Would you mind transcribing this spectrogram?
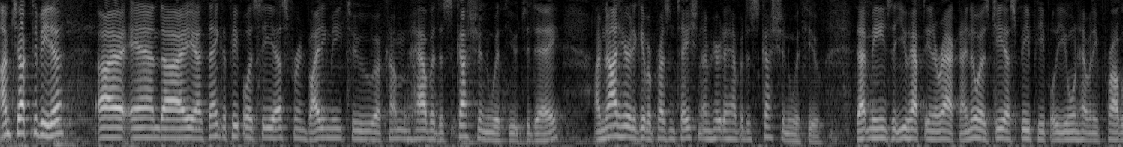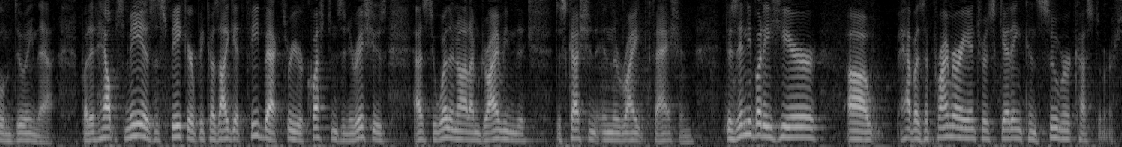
I'm Chuck DeVita, uh, and I uh, thank the people at CES for inviting me to uh, come have a discussion with you today. I'm not here to give a presentation, I'm here to have a discussion with you. That means that you have to interact. I know as GSB people, you won't have any problem doing that. But it helps me as a speaker because I get feedback through your questions and your issues as to whether or not I'm driving the discussion in the right fashion. Does anybody here uh, have as a primary interest getting consumer customers.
